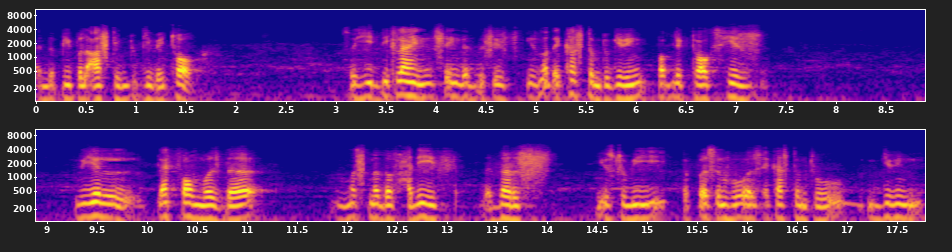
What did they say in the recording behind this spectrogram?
and the people asked him to give a talk. So he declined saying that this is, he's not accustomed to giving public talks. His real platform was the Musnad of Hadith, the Dars. Used to be a person who was accustomed to giving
